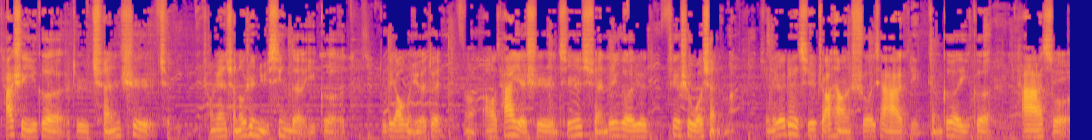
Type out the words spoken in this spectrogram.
她是一个就是全是全成员全都是女性的一个独立摇滚乐队，嗯。然后她也是其实选这个乐，这个是我选的嘛，选这乐队其实主要想说一下整个一个她所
